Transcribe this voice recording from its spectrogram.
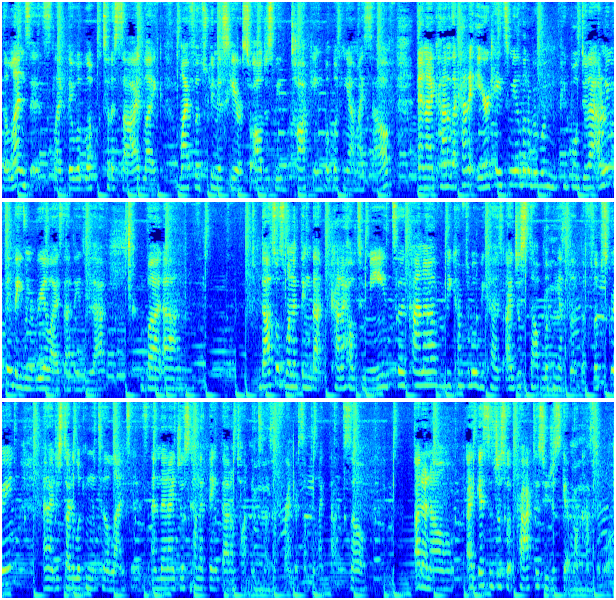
the lenses. Like they will look to the side, like my flip screen is here, so I'll just be talking but looking at myself. And I kind of that kind of irritates me a little bit when people do that. I don't even think they even realize that they do that. But um, that's what's one thing that kind of helped me to kind of be comfortable because I just stopped looking at the, the flip screen and I just started looking into the lenses and then I just kind of think that I'm talking to as a friend or something like that. So I don't know. I guess it's just with practice you just get more comfortable.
